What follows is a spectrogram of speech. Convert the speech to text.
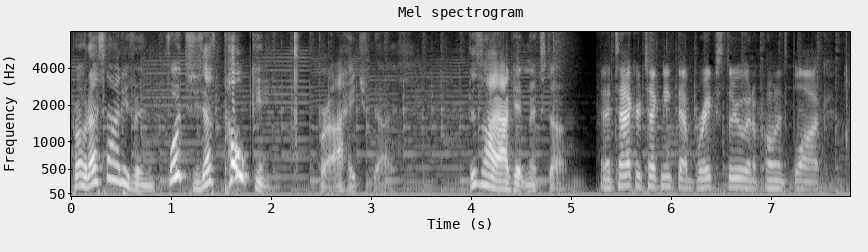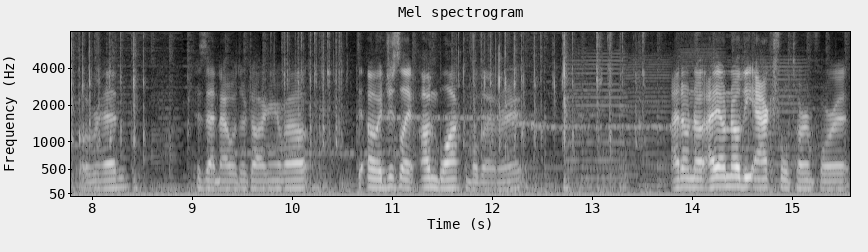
Bro, that's not even footsies. That's poking. Bro, I hate you guys. This is how I get mixed up. An attacker technique that breaks through an opponent's block. Overhead? Is that not what they're talking about? Oh, it's just like unblockable then, right? I don't know. I don't know the actual term for it.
